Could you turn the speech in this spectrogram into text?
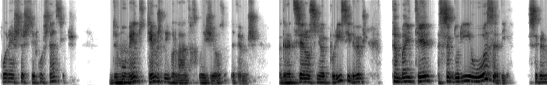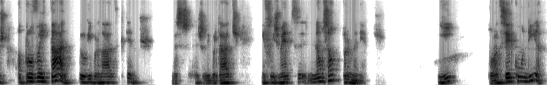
por estas circunstâncias. De momento, temos liberdade religiosa, devemos agradecer ao Senhor por isso e devemos também ter a sabedoria e a ousadia de sabermos aproveitar a liberdade que temos. Mas as liberdades, infelizmente, não são permanentes. E pode ser que um dia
